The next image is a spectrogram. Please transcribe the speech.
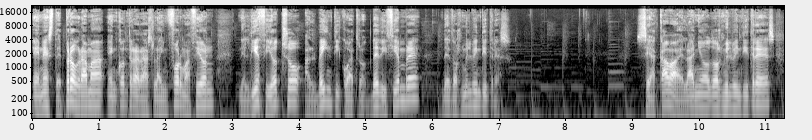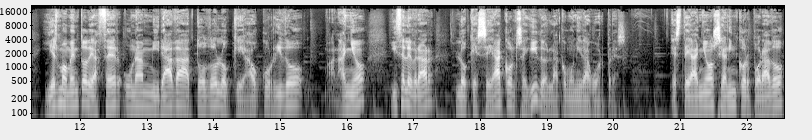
En este programa encontrarás la información del 18 al 24 de diciembre de 2023. Se acaba el año 2023 y es momento de hacer una mirada a todo lo que ha ocurrido al año y celebrar lo que se ha conseguido en la comunidad WordPress. Este año se han incorporado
